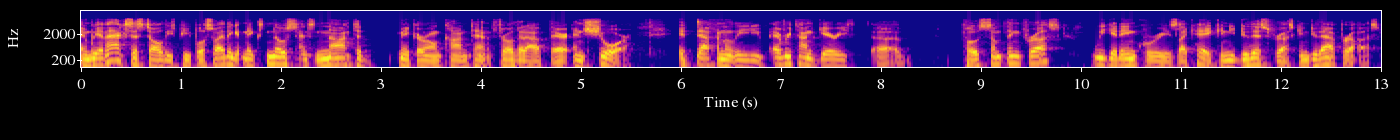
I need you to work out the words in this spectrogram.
and we have access to all these people. So I think it makes no sense not to make our own content, throw that out there. And sure, it definitely every time Gary uh, post something for us, we get inquiries like, "Hey, can you do this for us? Can you do that for us?"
